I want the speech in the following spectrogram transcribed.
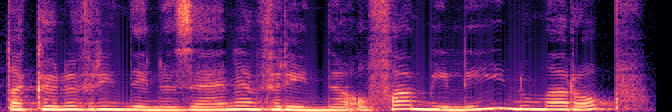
dat kunnen vriendinnen zijn en vrienden of familie, noem maar op.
